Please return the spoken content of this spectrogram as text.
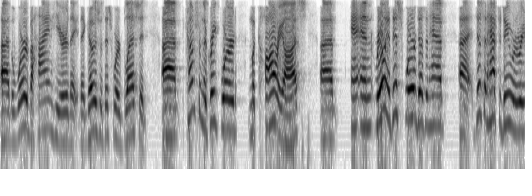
uh, the word behind here that, that goes with this word blessed. Uh, comes from the Greek word makarios, uh, and, and really this word doesn't have uh, doesn't have to do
